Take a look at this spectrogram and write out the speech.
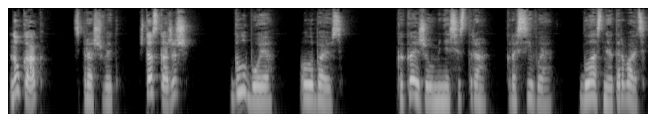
«Ну как?» — спрашивает. «Что скажешь?» «Голубое». Улыбаюсь. «Какая же у меня сестра. Красивая. Глаз не оторвать.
